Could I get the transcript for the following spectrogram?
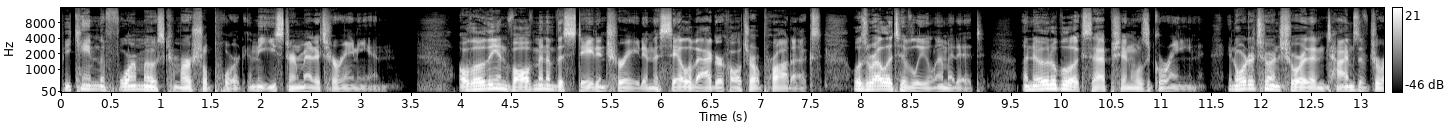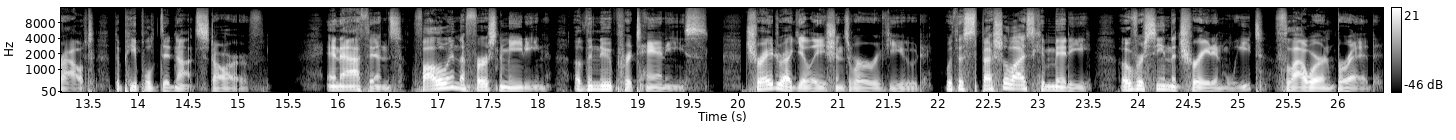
became the foremost commercial port in the eastern Mediterranean. Although the involvement of the state in trade and the sale of agricultural products was relatively limited, a notable exception was grain, in order to ensure that in times of drought, the people did not starve. In Athens, following the first meeting of the new Prytanes, trade regulations were reviewed, with a specialized committee overseeing the trade in wheat, flour, and bread.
